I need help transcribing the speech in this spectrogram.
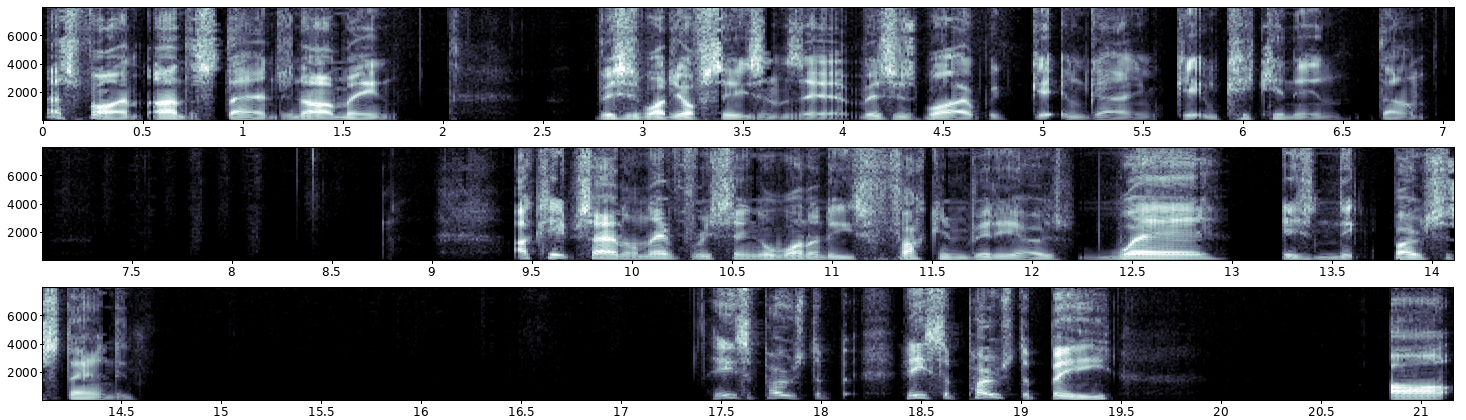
That's fine. I understand. You know what I mean? This is why the off season's here. This is why we get him going, get him kicking in, done. I keep saying on every single one of these fucking videos, where is Nick Bosa standing? He's supposed to be, he's supposed to be our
